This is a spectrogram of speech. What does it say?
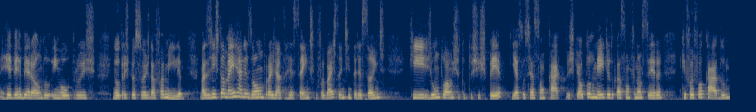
reverberando em, outros, em outras pessoas da família. Mas a gente também realizou um projeto recente que foi bastante interessante, que junto ao Instituto XP e Associação Cactus, que é o torneio de educação financeira que foi focado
